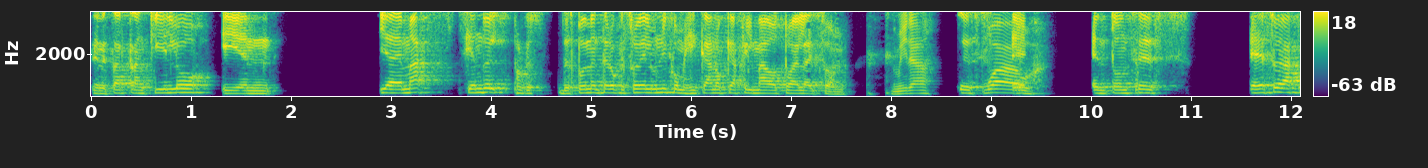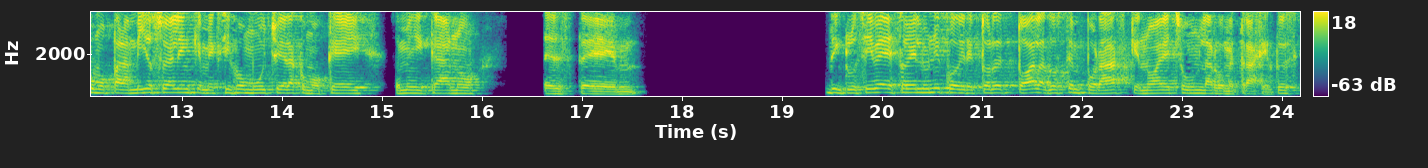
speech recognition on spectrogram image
en estar tranquilo y en, y además siendo el, porque después me entero que soy el único mexicano que ha filmado Twilight Zone. Mira. wow. Entonces, eso era como para mí, yo soy alguien que me exijo mucho y era como, ok, soy mexicano, este, inclusive soy el único director de todas las dos temporadas que no ha hecho un largometraje. Entonces,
